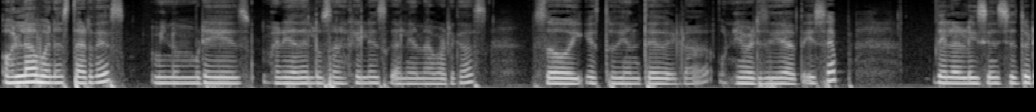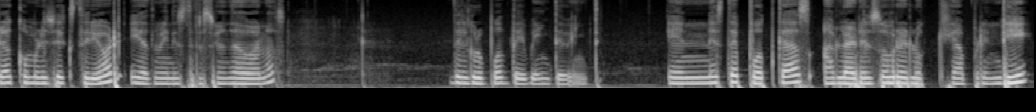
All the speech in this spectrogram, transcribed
Hola, buenas tardes. Mi nombre es María de los Ángeles Galeana Vargas. Soy estudiante de la Universidad ISEP de la licenciatura Comercio Exterior y Administración de Aduanas del grupo de 2020. En este podcast hablaré sobre lo que aprendí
